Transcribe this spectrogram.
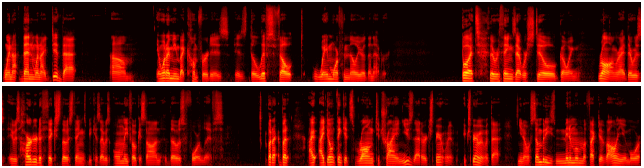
when I, than when I did that. Um, and what I mean by comfort is is the lifts felt way more familiar than ever. But there were things that were still going wrong, right? There was it was harder to fix those things because I was only focused on those four lifts. But I, but I, I don't think it's wrong to try and use that or experiment experiment with that. You know, somebody's minimum effective volume or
